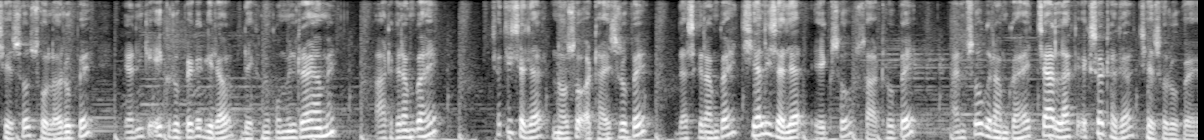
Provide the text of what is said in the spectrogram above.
छः सौ सोलह रुपये यानी कि एक रुपये का गिरावट देखने को मिल रहा है हमें। आठ ग्राम का है, छत्तीस हज़ार नौ सौ अट्ठाईस रुपये दस ग्राम का है, छियालीस हज़ार एक सौ साठ रुपये एंड सौ ग्राम का है, चार लाख इकसठ हज़ार छः सौ रुपये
